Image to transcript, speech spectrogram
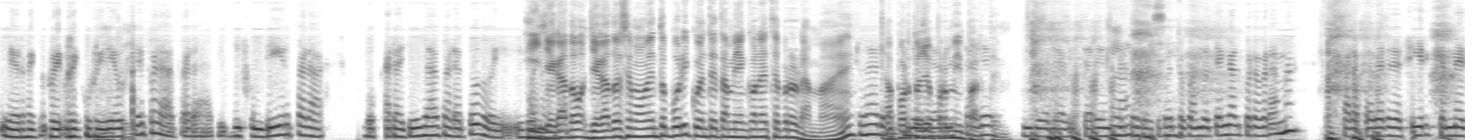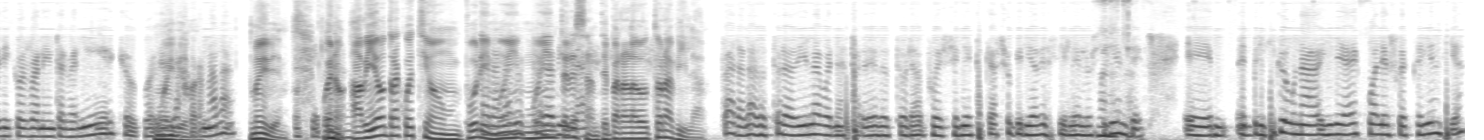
eh, recurriré a usted para, para difundir, para buscar ayuda para todo. Y, llegado llegado ese momento, Puri, cuente también con este programa, ¿eh? Aporto yo, por mi parte. Yo le avisaré, cuando tenga el programa, para poder decir qué médicos van a intervenir, qué, cuál es la jornada. Muy bien. bueno, había otra cuestión, Puri, muy, muy interesante, para la doctora Vila. Para la doctora Vila, buenas tardes, doctora. Pues en este caso quería decirle lo siguiente. Eh, en principio, una idea es cuál es su experiencia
